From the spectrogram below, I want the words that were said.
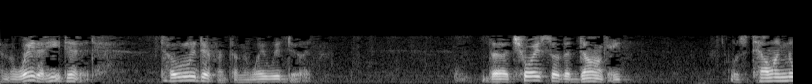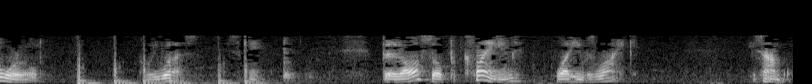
and the way that he did it, totally different than the way we do it. The choice of the donkey was telling the world who he was, his king. But it also proclaimed what he was like. He's humble.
